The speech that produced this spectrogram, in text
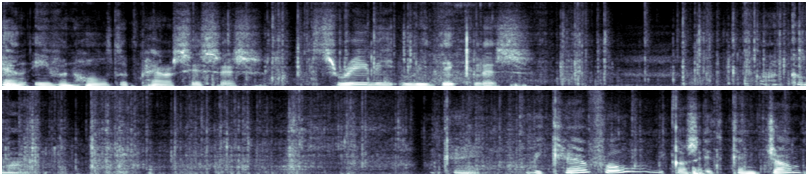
can't even hold a pair of scissors it's really ridiculous oh, come on okay be careful because it can jump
